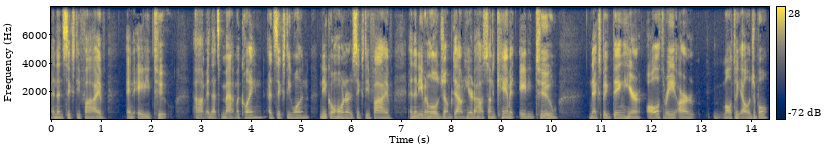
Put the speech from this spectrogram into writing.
and then 65 and 82. Um, and that's Matt McLain at 61, Nico Hoerner at 65, and then even a little jump down here to Ha-Seong Kim at 82. Next big thing here, all three are multi eligible.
